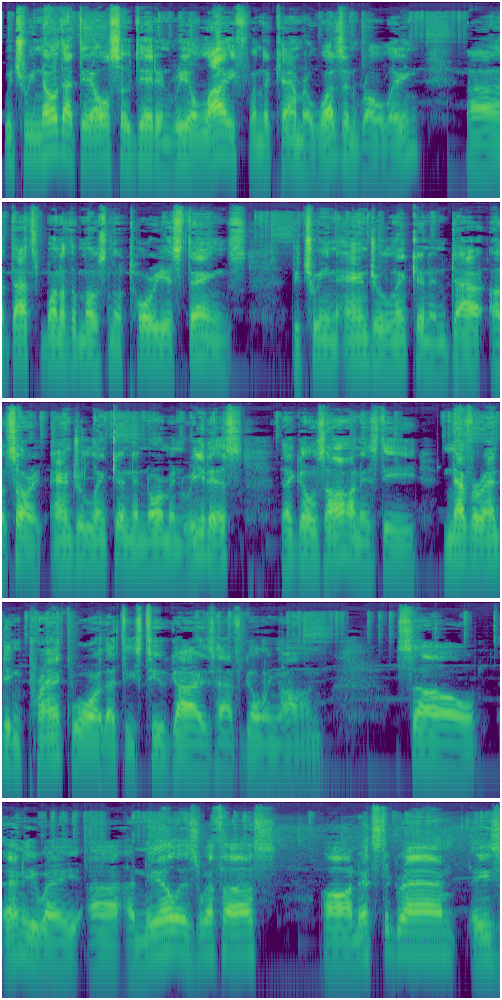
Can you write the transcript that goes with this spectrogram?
which we know that they also did in real life when the camera wasn't rolling. Uh, that's one of the most notorious things between Andrew Lincoln and da- uh, sorry Andrew Lincoln and Norman Reedus that goes on is the never-ending prank war that these two guys have going on. So anyway, uh, Anil is with us on Instagram. AZ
